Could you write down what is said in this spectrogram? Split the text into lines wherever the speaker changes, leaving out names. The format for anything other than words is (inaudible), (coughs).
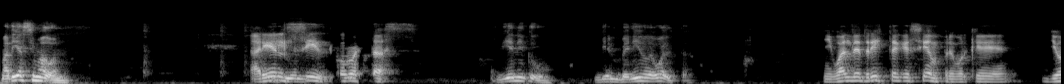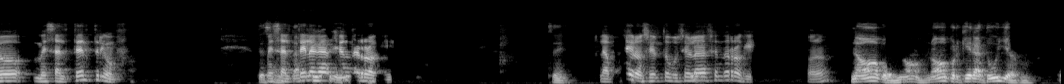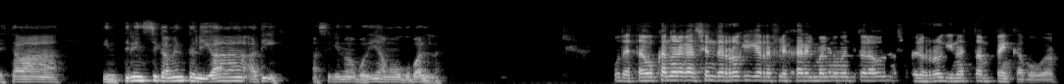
Matías Simadón.
Ariel Cid, ¿cómo estás?
Bien, ¿y tú? Bienvenido de vuelta.
Igual de triste que siempre, porque yo me salté el triunfo. Me salté la canción de Rocky.
Sí.
La pusieron, ¿cierto? Pusieron la canción de Rocky, ¿o no?
No, pues no, no, porque era tuya. Estaba intrínsecamente ligada a ti, así que no podíamos ocuparla.
Puta, estaba buscando una canción de Rocky que reflejara el mal momento de la Audax, pero Rocky no es tan penca, pues, weón.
